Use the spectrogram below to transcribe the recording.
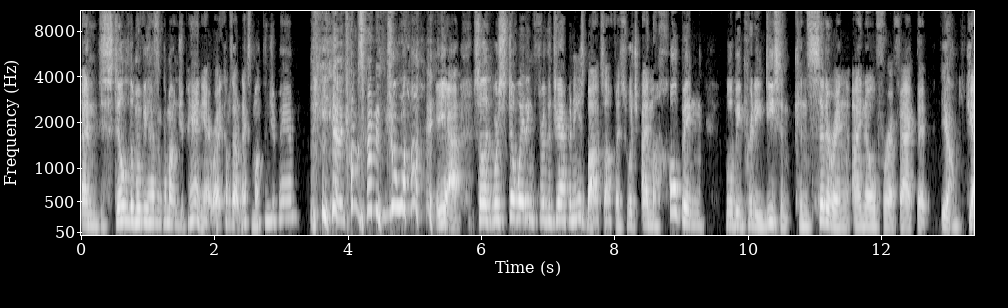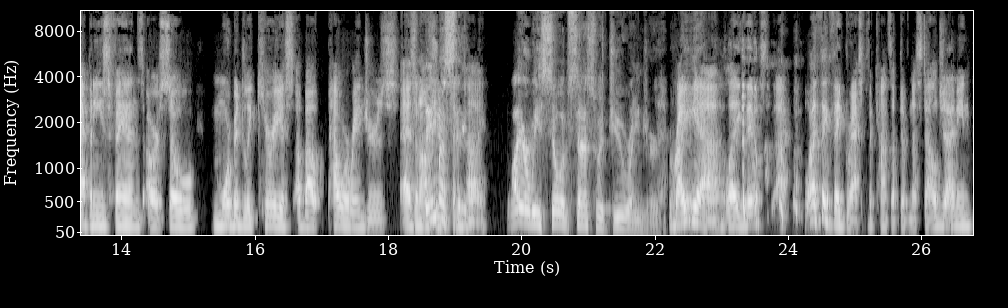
and still the movie hasn't come out in Japan yet. Right? It comes out next month in Japan. yeah, it comes out in July. Yeah, so like we're still waiting for the Japanese box office, which I'm hoping will be pretty decent, considering I know for a fact that Yeah. Japanese fans are so morbidly curious about Power Rangers as an They must Sentai. Why are we so obsessed with Zyuranger? Right? Yeah. Like they was, I, I think they grasp the concept of nostalgia. I mean,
